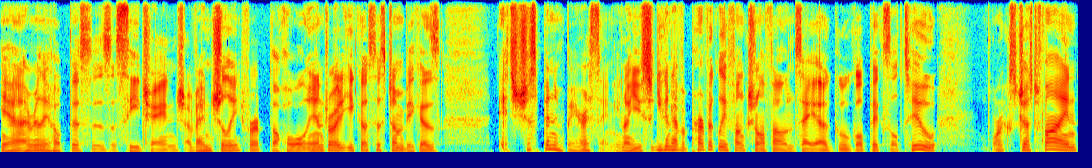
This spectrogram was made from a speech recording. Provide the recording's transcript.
Yeah, I really hope this is a sea change eventually for the whole Android ecosystem because it's just been embarrassing. You know, you, you can have a perfectly functional phone, say a Google Pixel 2, works just fine,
